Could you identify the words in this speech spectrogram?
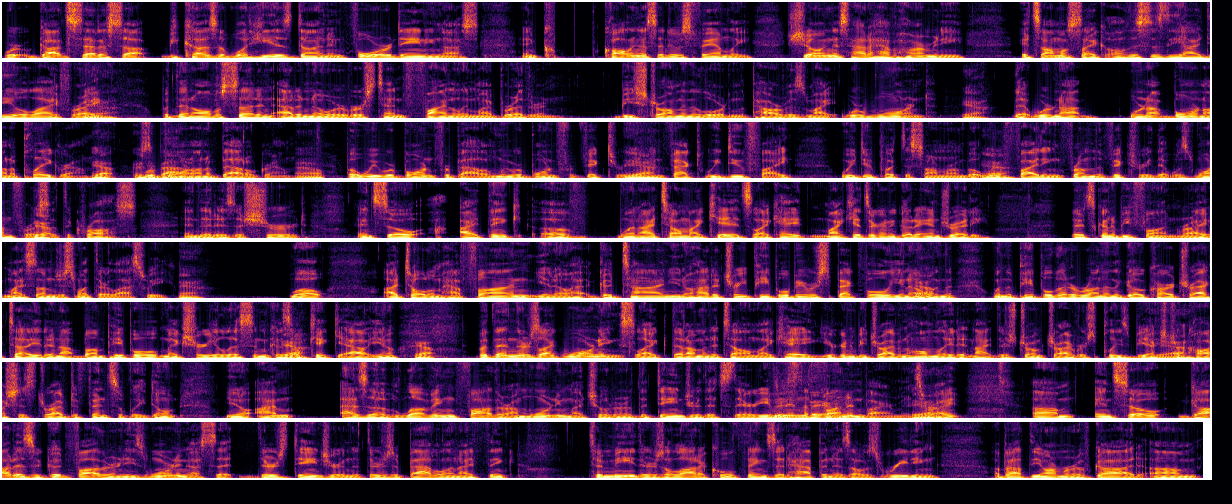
Where God set us up because of what He has done and foreordaining us and c- calling us into His family, showing us how to have harmony. It's almost like, oh, this is the ideal life, right? Yeah. But then all of a sudden, out of nowhere, verse 10, finally, my brethren, be strong in the Lord and the power of his might. We're warned Yeah. that we're not we're not born on a playground. Yeah, we're born on a battleground. But we were born for battle and we were born for victory. Yeah. In fact, we do fight. We do put this armor on, but Yeah. we're fighting from the victory that was won for us at the cross and that is assured. And so I think of when I tell my kids, like, hey, my kids are going to go to Andretti. That's going to be fun, right? My son just went there last week. Yeah. Well, I told them have fun, you know, good time, you know how to treat people, be respectful, you know, Yeah. when the when the people that are running the go-kart track tell you to not bump people, make sure you listen cuz Yeah. they'll kick you out, you know. Yeah. But then there's like warnings like that I'm going to tell them like, "Hey, you're going to be driving home late at night. There's drunk drivers. Please be extra Yeah. cautious. Drive defensively. Don't, you know, I'm as a loving father, I'm warning my children of the danger that's there, even in the there. fun environments, Yeah. right? Um, and so God is a good father, and He's warning us that there's danger and that there's a battle. And I think, to me, there's a lot of cool things that happen as I was reading about the armor of God. Um,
